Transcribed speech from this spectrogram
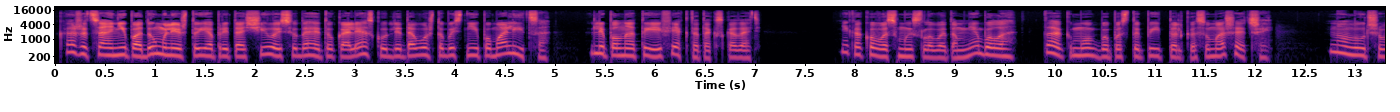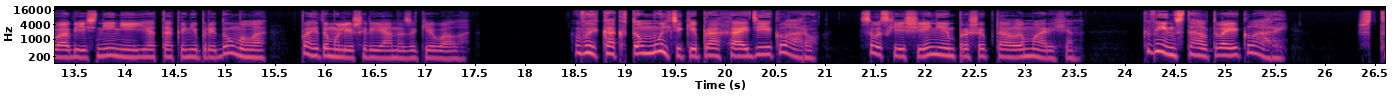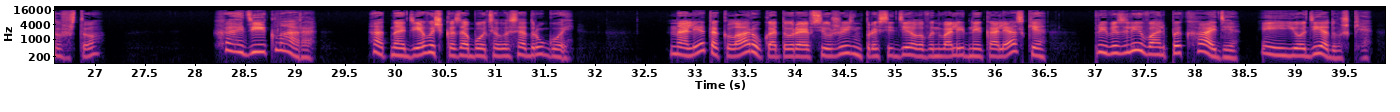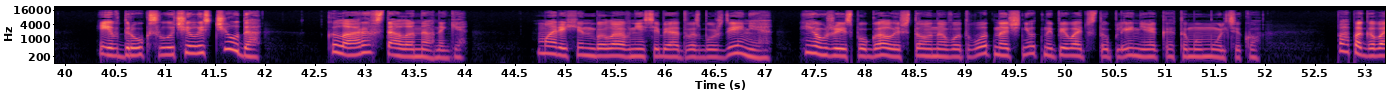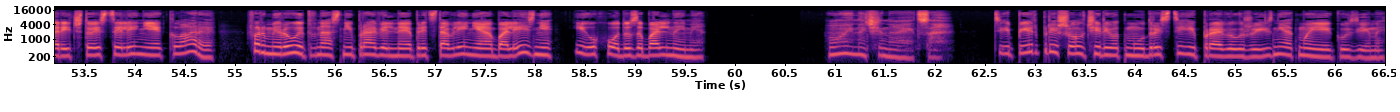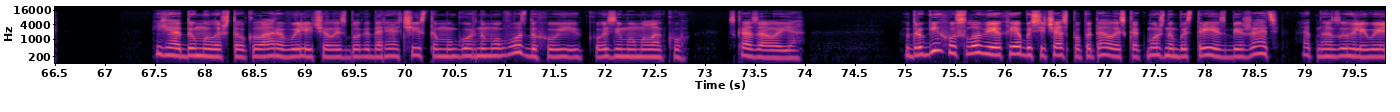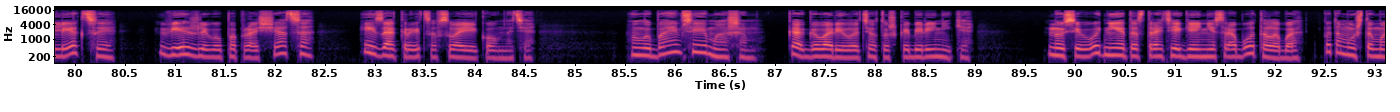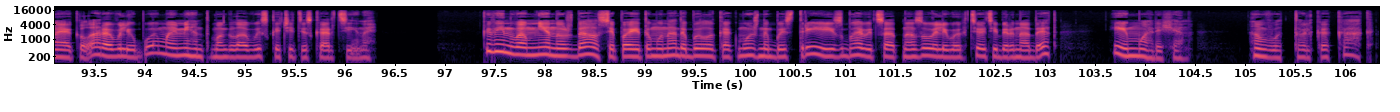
Кажется, они подумали, что я притащила сюда эту коляску для того, чтобы с ней помолиться, для полноты эффекта, так сказать. Никакого смысла в этом не было, так мог бы поступить только сумасшедший. Но лучшего объяснения я так и не придумала поэтому лишь Риана закивала. Вы как в том мультике про Хайди и Клару. с восхищением прошептала Марихин. Квин стал твоей Кларой. Что что? Хайди и Клара. Одна девочка заботилась о другой. На лето Клару, которая всю жизнь просидела в инвалидной коляске, привезли в Альпы к Хайди и ее дедушке. И вдруг случилось чудо. Клара встала на ноги. Марихин была вне себя от возбуждения. Я уже испугалась, что она вот-вот начнет напевать вступление к этому мультику. Папа говорит, что исцеление Клары формирует в нас неправильное представление о болезни и уходу за больными. Ой, начинается. Теперь пришел черед мудрости и правил жизни от моей кузины. Я думала, что Клара вылечилась благодаря чистому горному воздуху и козьему молоку, сказала я. В других условиях я бы сейчас попыталась как можно быстрее сбежать от назойливой лекции, вежливо попрощаться и закрыться в своей комнате. Улыбаемся и машем, как говорила тетушка Береники. Но сегодня эта стратегия не сработала бы, потому что моя Клара в любой момент могла выскочить из картины. Квин во мне нуждался, поэтому надо было как можно быстрее избавиться от назойливых тети Бернадет и Марихен. Вот только как?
